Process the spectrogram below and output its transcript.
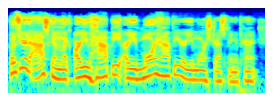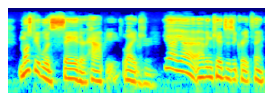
But if you were to ask them, like, are you happy? Are you more happy or are you more stressed being a parent? Most people would say they're happy. Like, mm-hmm. yeah, yeah, having kids is a great thing.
